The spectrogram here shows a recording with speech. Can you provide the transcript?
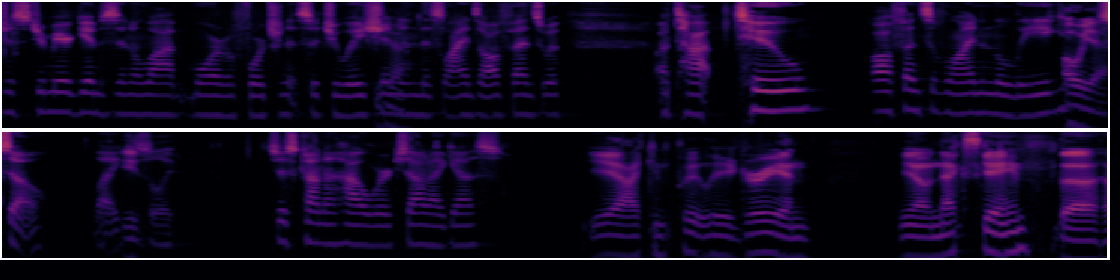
just Jahmyr Gibbs is in a lot more of a fortunate situation Yeah. in this Lions offense with a top two offensive line in the league. Oh, yeah. So like easily. it's just kind of how it works out, I guess. Yeah, I completely agree. And you know, next game, the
